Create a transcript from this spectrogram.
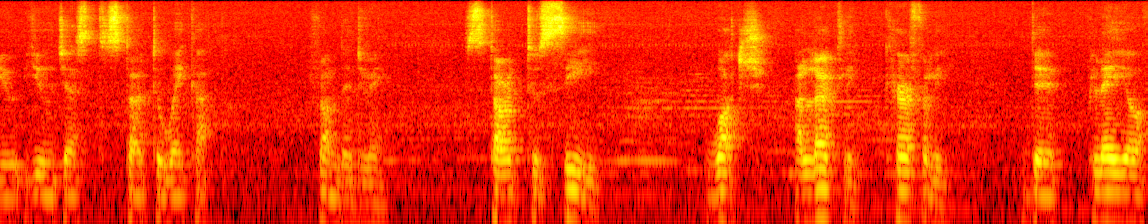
You you just start to wake up from the dream. Start to see watch alertly carefully the play of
